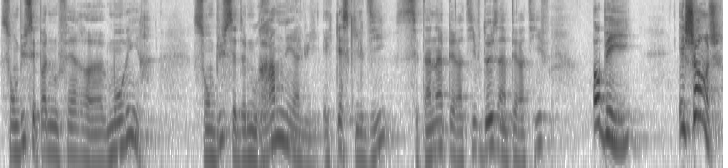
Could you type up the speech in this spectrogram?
Son but, c'est pas de nous faire euh, mourir. Son but, c'est de nous ramener à lui. Et qu'est-ce qu'il dit? C'est un impératif, deux impératifs. Obéis et change.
